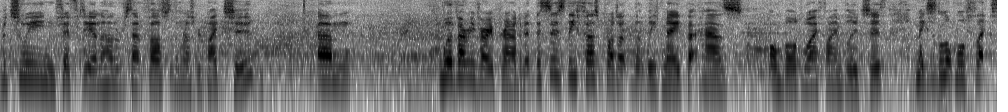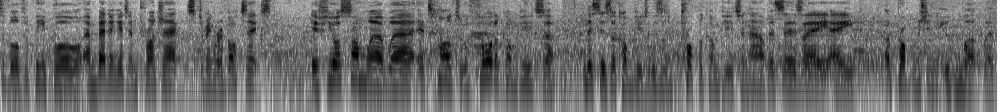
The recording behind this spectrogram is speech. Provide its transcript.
between 50 and 100% faster than Raspberry Pi 2. Um, we're very, very proud of it. This is the first product that we've made that has onboard Wi-Fi and Bluetooth. It Makes it a lot more flexible for people embedding it in projects, doing robotics. If you're somewhere where it's hard to afford a computer, this is a computer. This is a proper computer now. This is a, a, a proper machine that you can work with.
